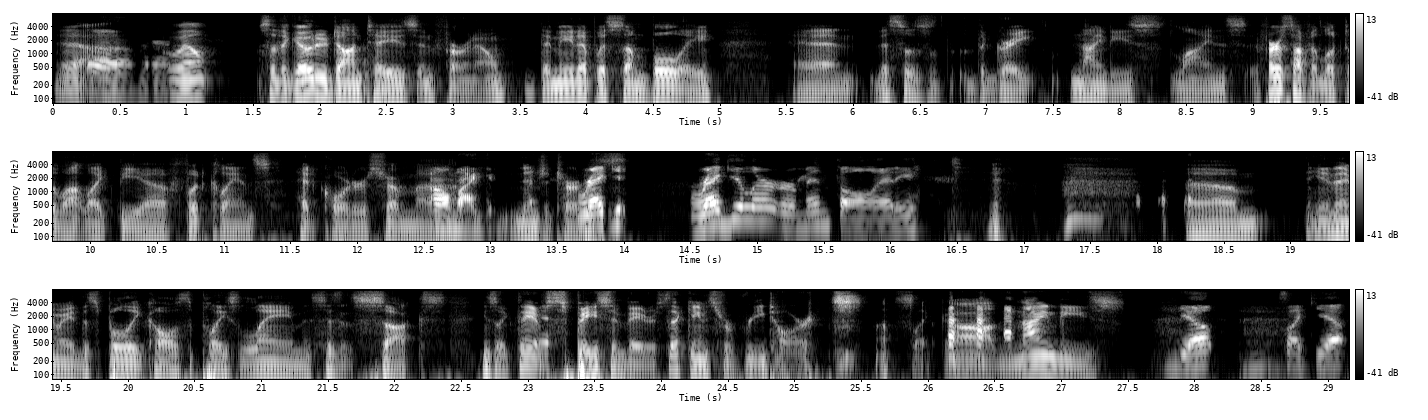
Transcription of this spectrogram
yeah. Oh. Well, so they go to Dante's Inferno. They meet up with some bully, and this was the great '90s lines. First off, it looked a lot like the uh, Foot Clan's headquarters from uh, Oh my God. Ninja Turtles. Regu- regular or menthol, Eddie? Um, and anyway, this bully calls the place lame and says it sucks. He's like, they have Yeah. Space Invaders. That game's for retards. I was like, oh, '90s. Yep. It's like yep.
